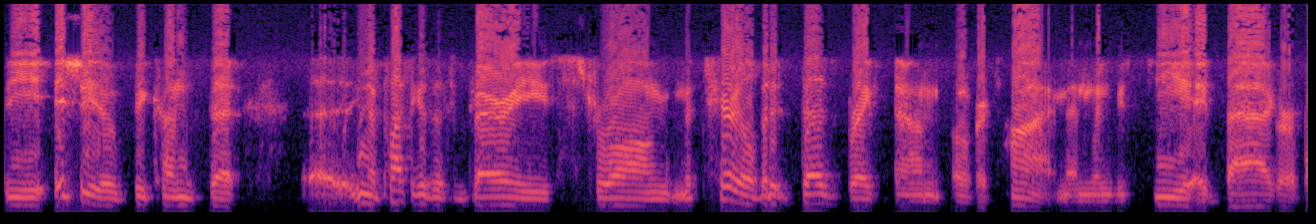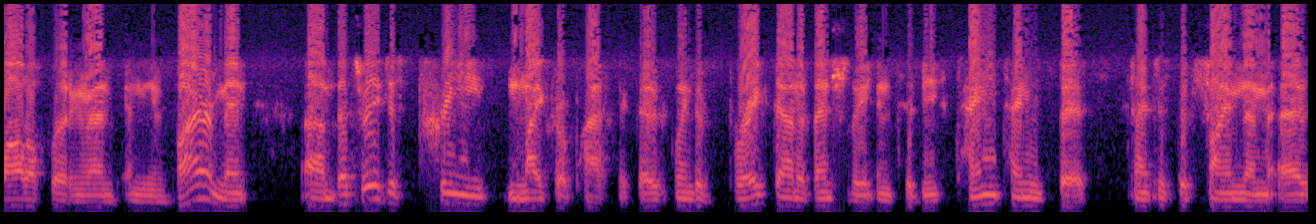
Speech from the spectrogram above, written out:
The issue becomes that uh, you know plastic is this very strong material, but it does break down over time. And when you see a bag or a bottle floating around in the environment, um, that's really just pre-microplastic that is going to break down eventually into these tiny, tiny bits. Scientists define them as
